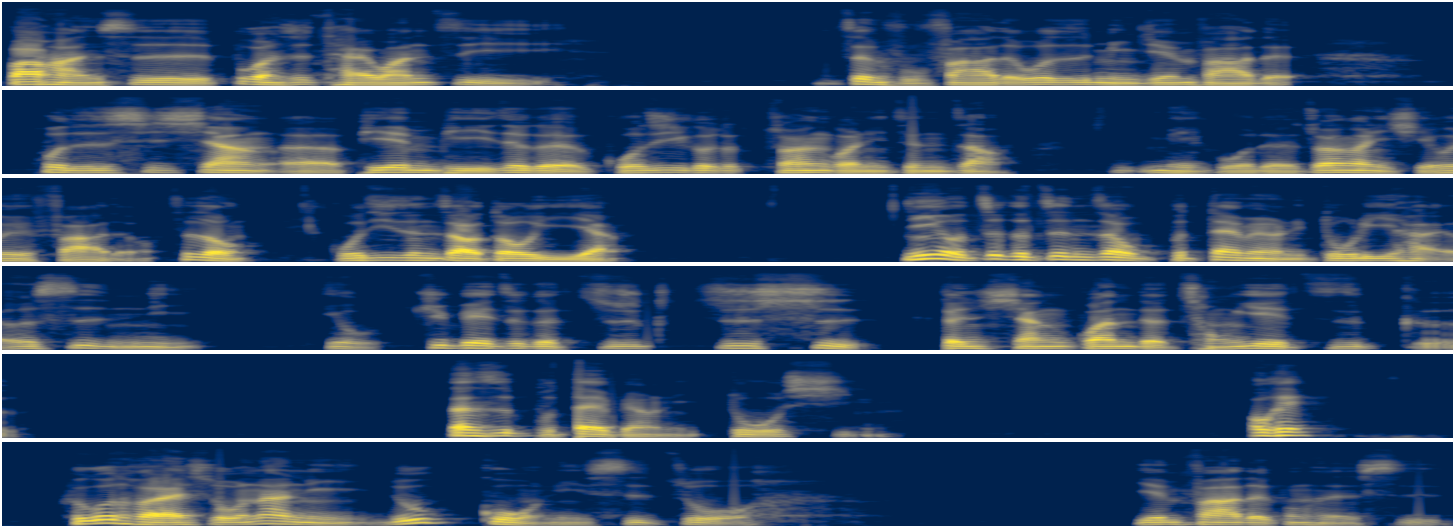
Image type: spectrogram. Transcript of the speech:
包含是不管是台湾自己政府发的，或者是民间发的，或者是像呃 PMP 这个国际专案管理证照，美国的专案管理协会发的这种国际证照都一样。你有这个证照不代表你多厉害，而是你有具备这个知知识。跟相关的从业资格，但是不代表你多行。OK，回过头来说，那你如果你是做研发的工程师，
